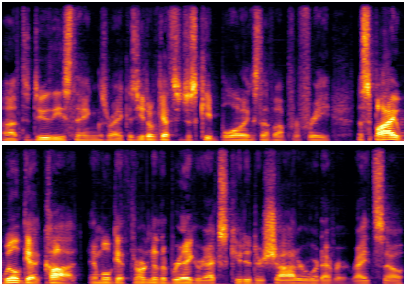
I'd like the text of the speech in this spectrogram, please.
uh, to do these things, right? Because you don't get to just keep blowing stuff up for free. The spy will get caught and will get thrown into the brig or executed or shot or whatever, right? So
